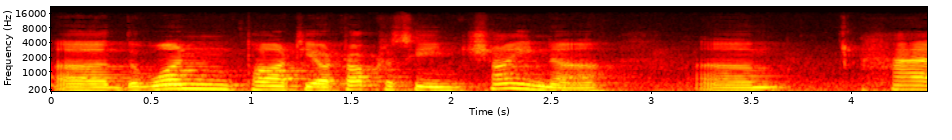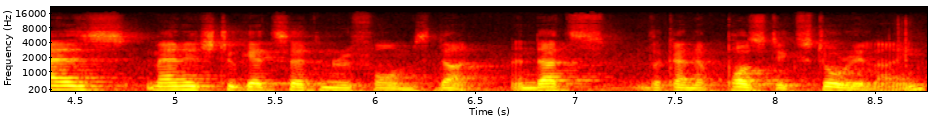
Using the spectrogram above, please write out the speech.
uh, the one party autocracy in China um, has managed to get certain reforms done, and that's the kind of positive storyline.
